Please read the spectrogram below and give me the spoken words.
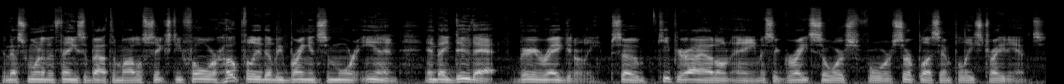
And that's one of the things about the Model 64. Hopefully they'll be bringing some more in, and they do that very regularly. So keep your eye out on AIM. It's a great source for surplus and police trade-ins.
